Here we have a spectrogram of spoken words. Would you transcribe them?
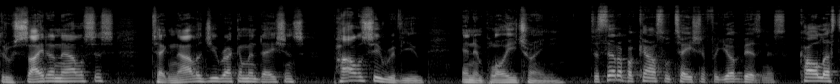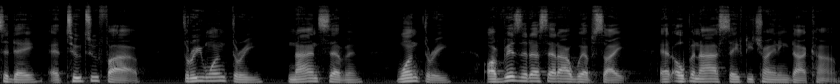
through site analysis, technology recommendations, policy review, and employee training. To set up a consultation for your business, call us today at 225 313 9713 or visit us at our website at openeyesafetytraining.com.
